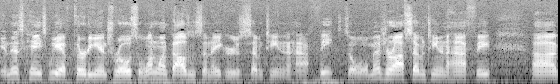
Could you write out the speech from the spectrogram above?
in this case, we have 30 inch rows, so one one thousandths of an acre is 17 and a half feet. So we'll measure off 17 and a half feet. Uh,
